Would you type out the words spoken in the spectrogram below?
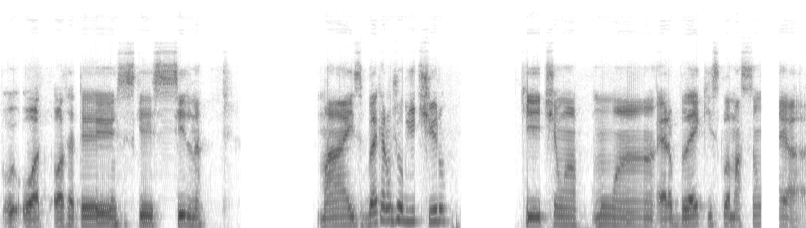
ou, ou até ter se esquecido, né? Mas Black era um jogo de tiro que tinha uma, uma era Black exclamação, né, a,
